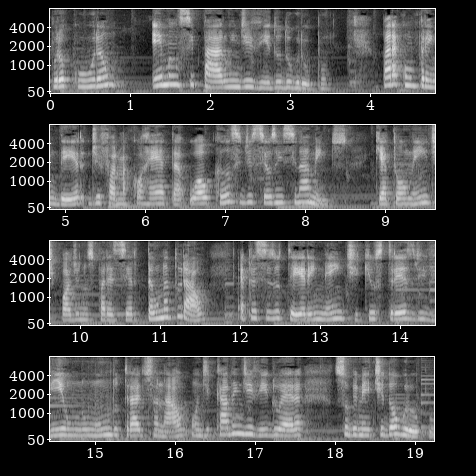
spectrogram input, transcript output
procuram emancipar o indivíduo do grupo, para compreender de forma correta o alcance de seus ensinamentos, que atualmente pode nos parecer tão natural, é preciso ter em mente que os três viviam num mundo tradicional onde cada indivíduo era submetido ao grupo.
